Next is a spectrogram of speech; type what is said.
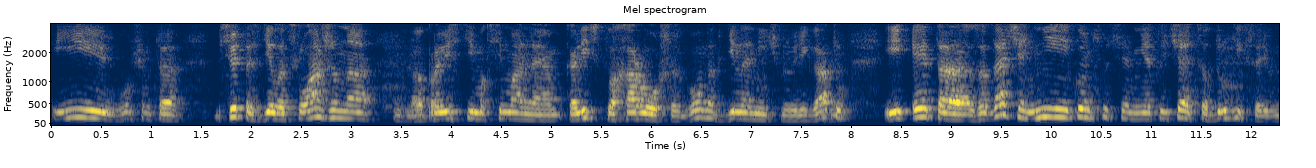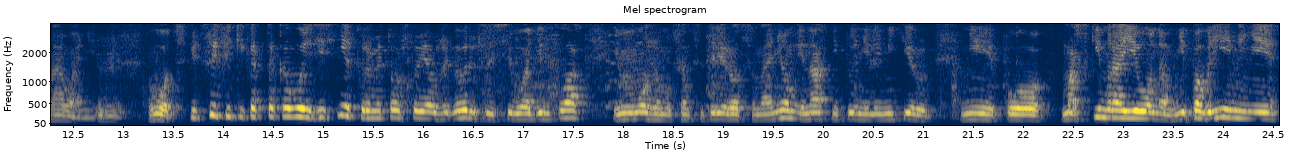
И, в общем-то, все это сделать слаженно, э, провести максимальное количество хороших гонок, динамичную регату. И эта задача ни в коем случае не отличается от других соревнований. Вот. Специфики как таковой здесь нет, кроме того, что я уже говорил, что здесь всего один класс, и мы можем концентрироваться на нем, и нас никто не лимитирует ни по морским районам, ни по времени,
